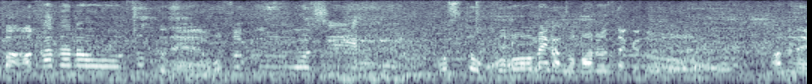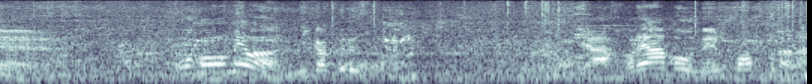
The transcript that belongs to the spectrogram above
まあ、赤7をちょっとね遅く押し押すとこの目が止まるんだけどあのねこの目は2角ですいやこれはもう年俸アップだな。あ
